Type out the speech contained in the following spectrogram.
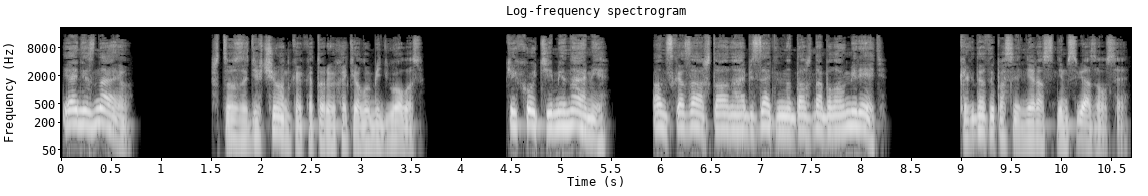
я не знаю. Что за девчонка, которую хотел убить голос? Кикути Минами. Он сказал, что она обязательно должна была умереть. Когда ты последний раз с ним связывался?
